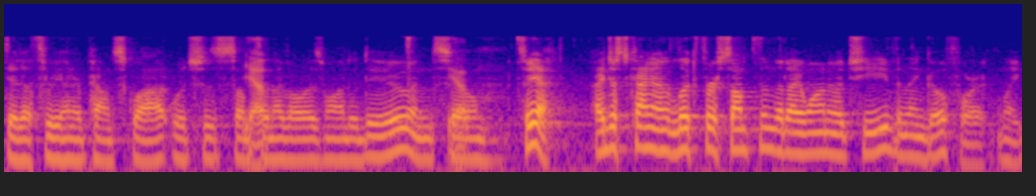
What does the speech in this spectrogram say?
Did a 300 pound squat, which is something Yep. I've always wanted to do, and so so yeah, I just kind of look for something that I want to achieve and then go for it. Like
